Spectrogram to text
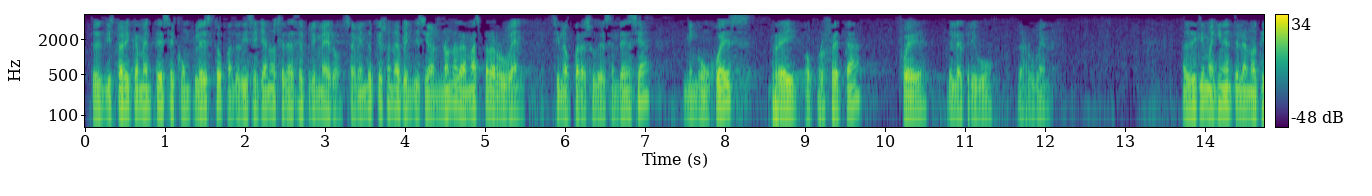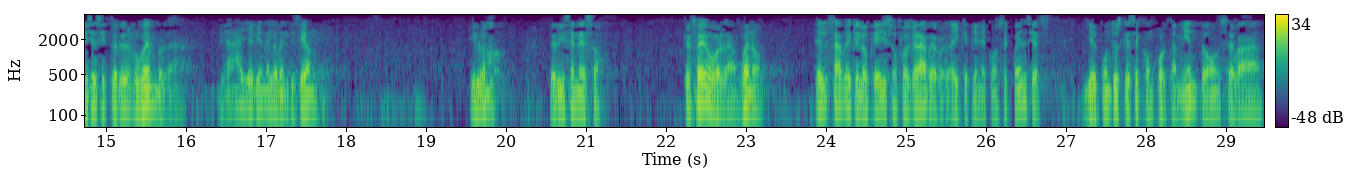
Entonces, históricamente se cumple esto cuando dice, ya no serás el primero, sabiendo que es una bendición, no nada más para Rubén, sino para su descendencia. Ningún juez, rey o profeta fue de la tribu de Rubén. Así que imagínate la noticia si tú eres Rubén, ¿verdad? Ah, ya viene la bendición y luego te dicen eso. Qué feo, ¿verdad? Bueno, él sabe que lo que hizo fue grave, ¿verdad? Y que tiene consecuencias. Y el punto es que ese comportamiento se va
